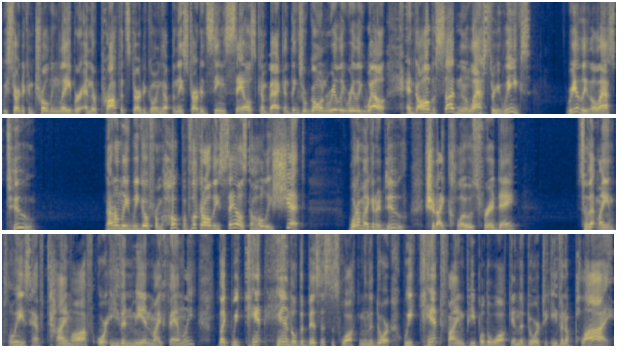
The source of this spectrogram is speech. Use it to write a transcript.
We started controlling labor and their profits started going up and they started seeing sales come back and things were going really really well. And all of a sudden in the last three weeks really the last two not only we go from hope of look at all these sales to holy shit what am i going to do? Should i close for a day so that my employees have time off or even me and my family. Like we can't handle the business that's walking in the door. We can't find people to walk in the door to even apply.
